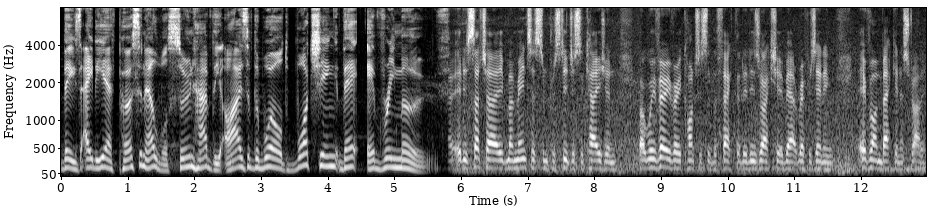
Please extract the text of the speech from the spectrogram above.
these ADF personnel will soon have the eyes of the world watching their every move. It is such a momentous and prestigious occasion, but we're very, very conscious of the fact that it is actually about representing everyone back in Australia.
